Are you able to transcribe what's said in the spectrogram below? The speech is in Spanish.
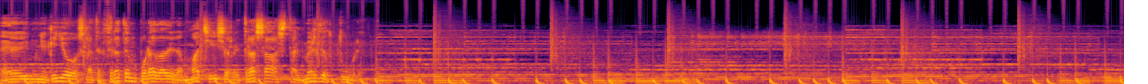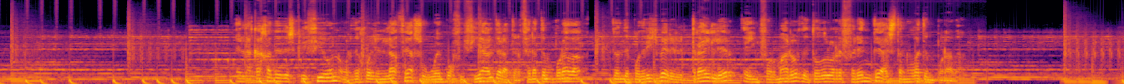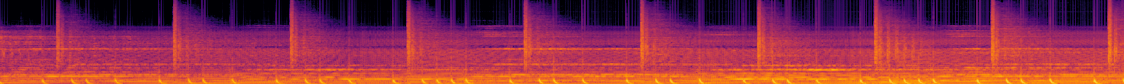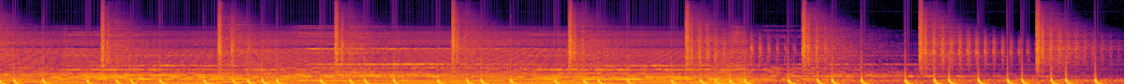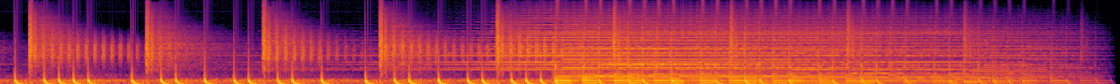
Hey muñequillos, la tercera temporada de Danmachi se retrasa hasta el mes de octubre. En la caja de descripción os dejo el enlace a su web oficial de la tercera temporada, donde podréis ver el tráiler e informaros de todo lo referente a esta nueva temporada.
